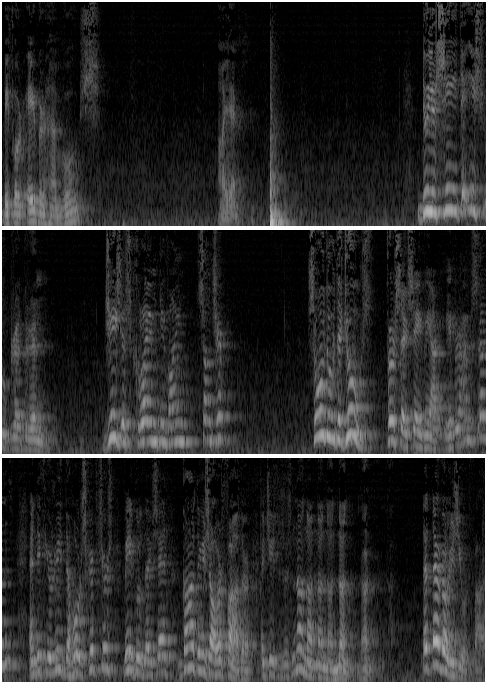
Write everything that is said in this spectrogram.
before Abraham was, I am. Do you see the issue, brethren? Jesus claimed divine sonship. So do the Jews. First they say we are Abraham's sons, and if you read the whole scriptures, Beagle, they said, God is our Father. And Jesus says, no, no, no, no, no, no, no, no. The devil is your father.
